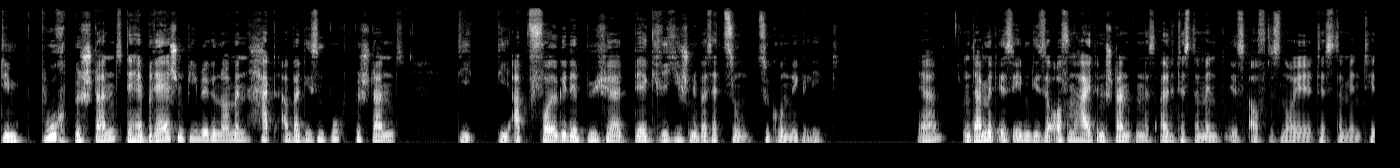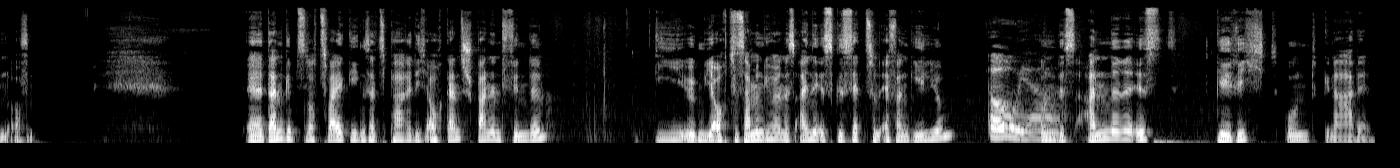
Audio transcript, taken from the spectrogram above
den Buchbestand der hebräischen Bibel genommen, hat aber diesen Buchbestand die, die Abfolge der Bücher der griechischen Übersetzung zugrunde gelegt. Ja, und damit ist eben diese Offenheit entstanden, das Alte Testament ist auf das Neue Testament hin offen. Äh, dann gibt's noch zwei Gegensatzpaare, die ich auch ganz spannend finde, die irgendwie auch zusammengehören. Das eine ist Gesetz und Evangelium. Oh ja. Und das andere ist Gericht und Gnade.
